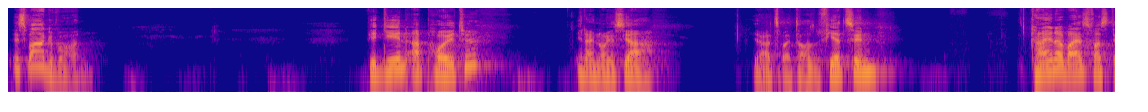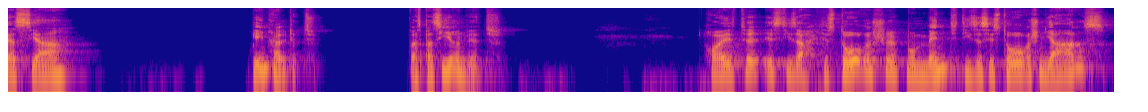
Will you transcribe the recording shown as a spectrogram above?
ist wahr geworden. Wir gehen ab heute in ein neues Jahr. Jahr 2014. Keiner weiß, was das Jahr beinhaltet, was passieren wird. Heute ist dieser historische Moment dieses historischen Jahres.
